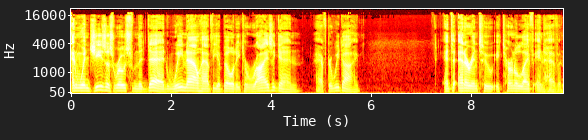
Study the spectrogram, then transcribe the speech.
And when Jesus rose from the dead, we now have the ability to rise again after we die and to enter into eternal life in heaven.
